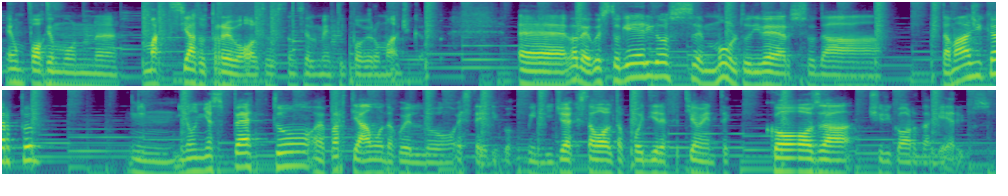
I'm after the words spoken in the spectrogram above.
è un Pokémon mazziato tre volte sostanzialmente il povero Magikarp. Eh, vabbè, questo Gyarados è molto diverso da, da Magikarp. In, in ogni aspetto eh, partiamo da quello estetico. Quindi, Jack, stavolta puoi dire effettivamente cosa ci ricorda Gyarados.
